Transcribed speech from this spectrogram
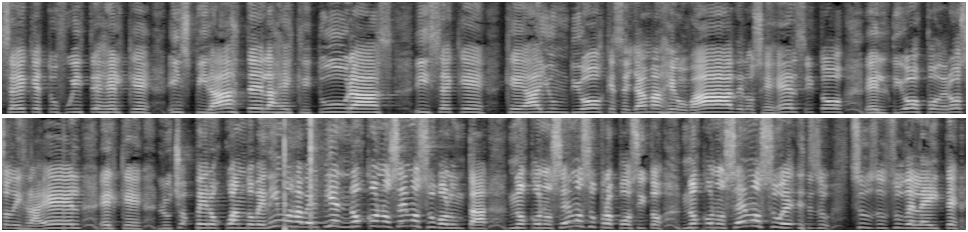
sé que tú fuiste el que inspiraste las escrituras y sé que, que hay un Dios que se llama Jehová de los ejércitos, el Dios poderoso de Israel, el que luchó. Pero cuando venimos a ver bien, no conocemos su voluntad, no conocemos su propósito, no conocemos su, su, su deleite,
